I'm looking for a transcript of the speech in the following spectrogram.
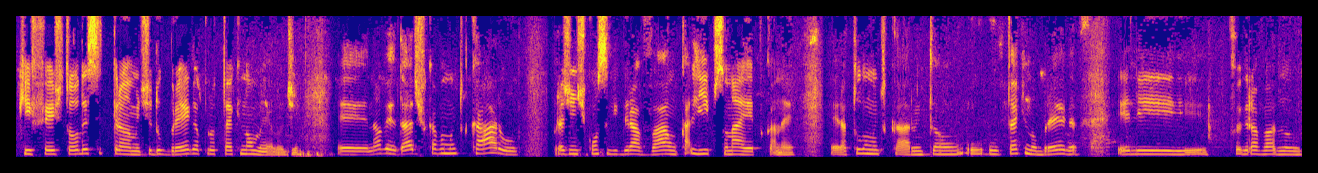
que fez todo esse trâmite do brega para o Tecnomelody. É, na verdade, ficava muito caro para a gente conseguir gravar um calypso na época, né? Era tudo muito caro. Então, o, o Tecnobrega ele foi gravado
